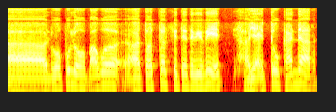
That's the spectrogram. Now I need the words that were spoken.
uh, bahawa uh, total fertility rate uh, iaitu kadar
